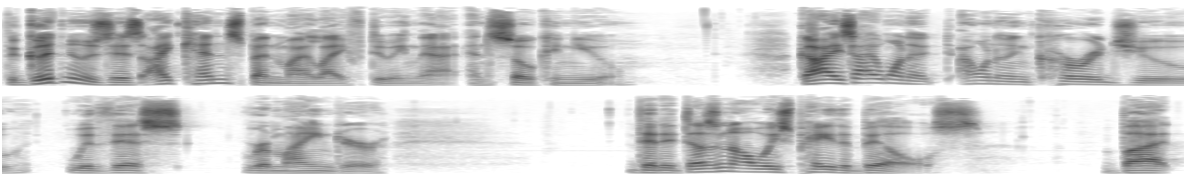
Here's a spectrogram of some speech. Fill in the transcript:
The good news is I can spend my life doing that, and so can you. Guys, I want to I want to encourage you with this reminder that it doesn't always pay the bills, but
